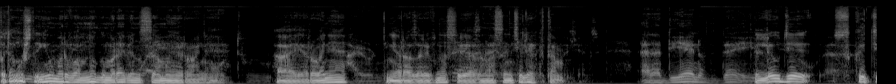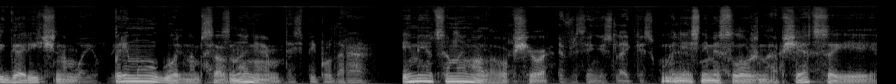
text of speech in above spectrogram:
Потому что юмор во многом равен самоиронии. А ирония неразрывно связана с интеллектом. Люди с категоричным, прямоугольным сознанием имеют со мной мало общего. Мне с ними сложно общаться, и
